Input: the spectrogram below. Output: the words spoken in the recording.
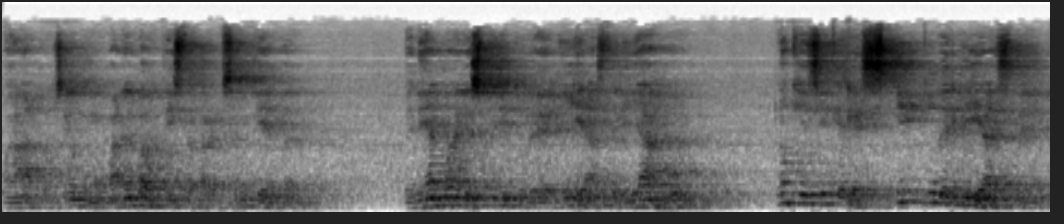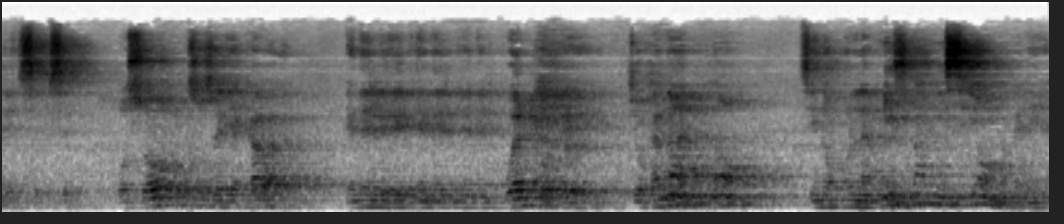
conocido como Juan el Bautista para que se entienda, venía con el espíritu de Elías, de Eliyahu, no quiere decir que el espíritu de Elías se, posó, eso sería cábala, en el, en, el, cuerpo de Johanan, no, sino con la misma misión venía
